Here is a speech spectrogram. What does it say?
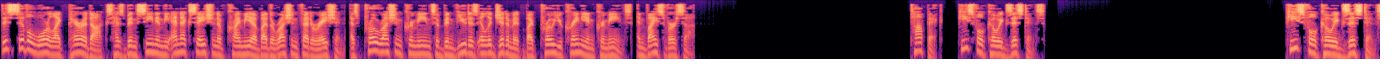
This civil war-like paradox has been seen in the annexation of Crimea by the Russian Federation, as pro-Russian Crimeans have been viewed as illegitimate by pro-Ukrainian Crimeans, and vice versa. Peaceful coexistence Peaceful coexistence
